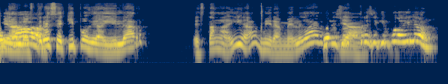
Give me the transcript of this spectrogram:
mira, los octavo. tres equipos de Aguilar están ahí, ¿ah? Mira, Melgar, ¿Cuáles son tres equipos de Aguilar?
